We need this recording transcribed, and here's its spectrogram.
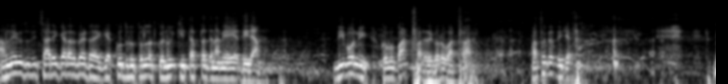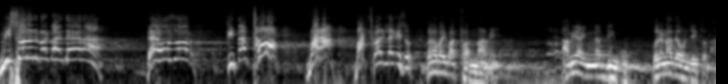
আপনি যদি চারি কাটার বেটায় গিয়া কুদরতুল্লাহ কইন, ওই কিতাবটা দেন, আমি আইয়া দিলাম দিবনি কব বাটফারের ঘর বাটফার পাথরটা দেখে মিশরের বেটায় দেয় না। এ হুজুর, কিতাব ঠক বাড়া বাটফারি লাগাইছো কোনা ভাই বাটফার না আমি। আমি আইনা দিমু। বলে, না, দেওয়ান যাইতো না।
